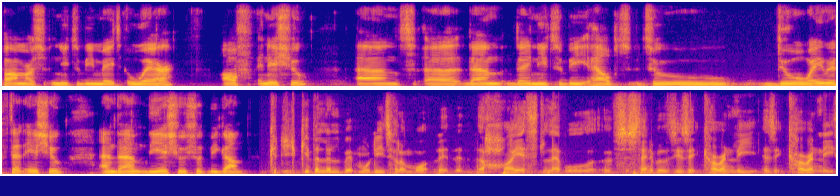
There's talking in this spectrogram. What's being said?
farmers need to be made aware of an issue, and uh, then they need to be helped to do away with that issue, and then the issue should be gone. Could you give a little bit more detail on what the, the, the highest level of sustainability is? It currently as it currently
